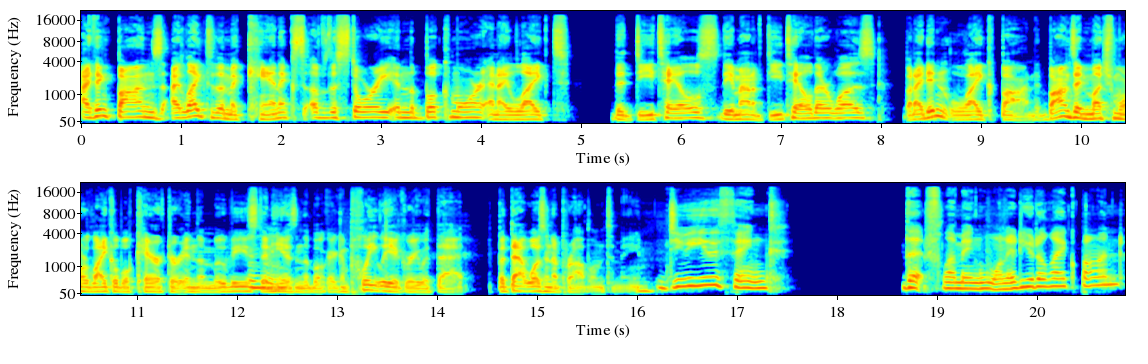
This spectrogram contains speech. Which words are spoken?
I think Bond's I liked the mechanics of the story in the book more, and I liked the details, the amount of detail there was, but I didn't like Bond. Bond's a much more likable character in the movies than he Mhm. is in the book. I completely agree with that. But that wasn't a problem to me. Do you think that Fleming wanted you to like Bond?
